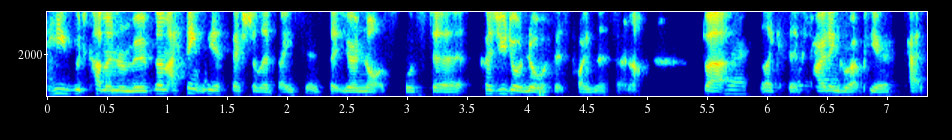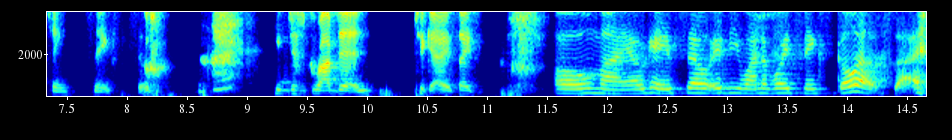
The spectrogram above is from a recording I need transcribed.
he would come and remove them. I think the official advice is that you're not supposed to because you don't know if it's poisonous or not. But right. like I said, I didn't grow up here catching snakes, so he just grabbed it and took it outside. Oh my. Okay. So if you want to avoid snakes, go outside.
